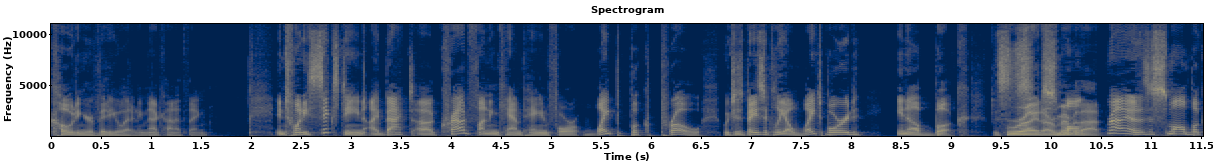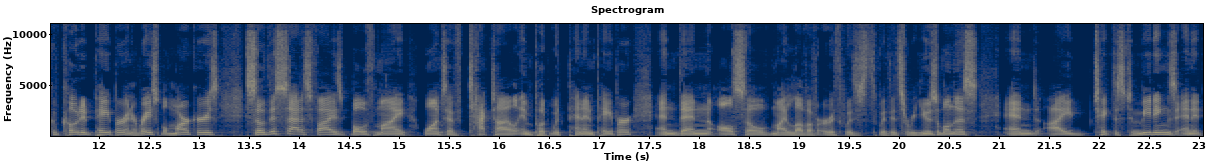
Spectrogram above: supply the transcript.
coding or video editing, that kind of thing. In 2016, I backed a crowdfunding campaign for Whitebook Pro, which is basically a whiteboard in a book. This is Right, I remember that. Right, yeah, this is a small book of coded paper and erasable markers. So this satisfies both my want of tactile input with pen and paper, and then also my love of Earth with with its reusableness. And I take this to meetings, and it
